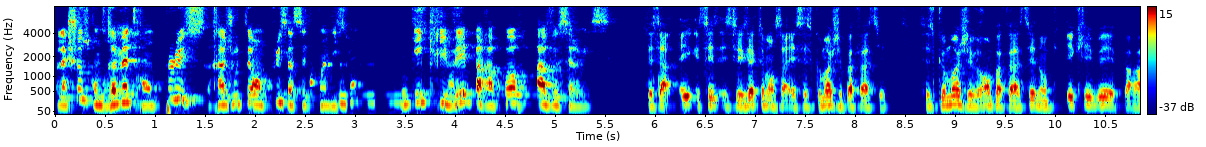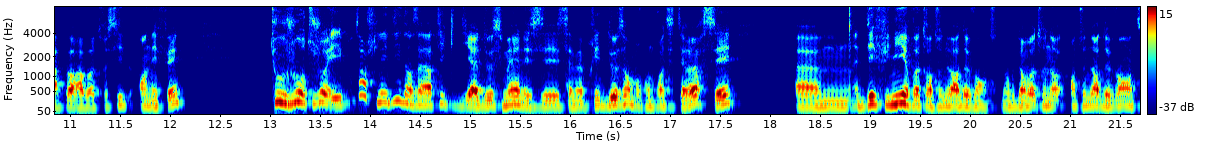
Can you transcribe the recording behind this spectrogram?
la chose qu'on devrait mettre en plus, rajouter en plus à cette condition, écrivez par rapport à vos services. C'est ça, c'est exactement ça. Et c'est ce que moi, je n'ai pas fait assez. C'est ce que moi, je n'ai vraiment pas fait assez. Donc, écrivez par rapport à votre cible, en effet. Toujours, toujours. Et pourtant, je l'ai dit dans un article il y a deux semaines, et ça m'a pris deux ans pour comprendre cette erreur, c'est euh, définir votre entonnoir de vente. Donc, dans votre entonnoir de vente,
